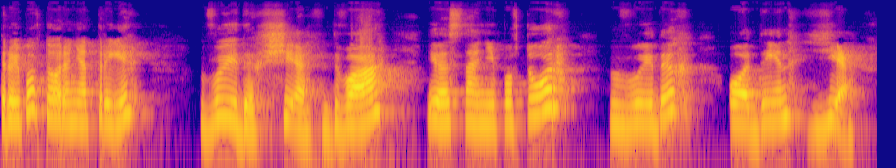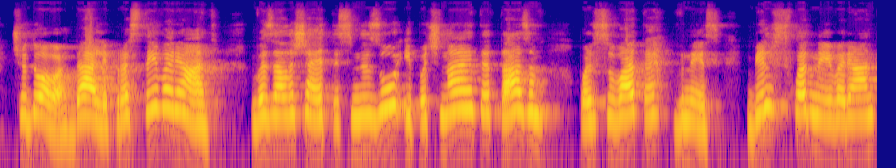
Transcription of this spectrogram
Три повторення. Три. Видих. Ще два. І останній повтор. Видих. Один. Є. Чудово. Далі простий варіант. Ви залишаєтесь внизу і починаєте тазом пульсувати вниз. Більш складний варіант.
